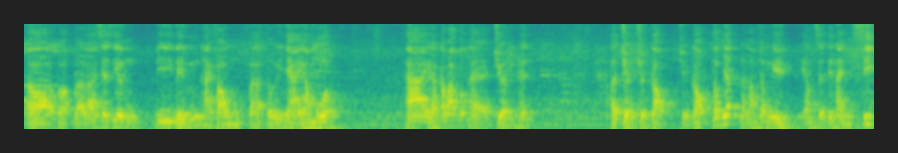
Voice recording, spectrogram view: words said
uh, hoặc là lái xe riêng đi đến Hải Phòng và tới nhà em mua hai là các bác có thể chuyển hết à, chuyển chuyển cọc chuyển cọc thấp nhất là 500 nghìn thì em sẽ tiến hành ship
